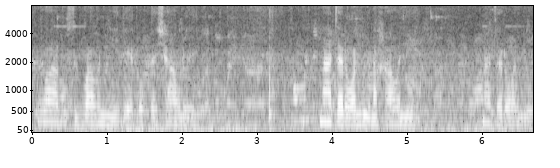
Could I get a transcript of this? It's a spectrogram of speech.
เพราะว่ารู้สึกว่าวันนี้แดดออกแต่เช้าเลย น่าจะร้อนอยู่นะคะวันนี้ น่าจะร้อนอยู่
